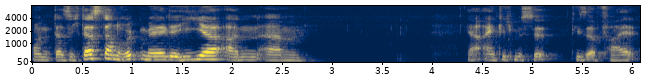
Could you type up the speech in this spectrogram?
Und dass ich das dann rückmelde hier an, ähm, ja eigentlich müsste dieser Pfeil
